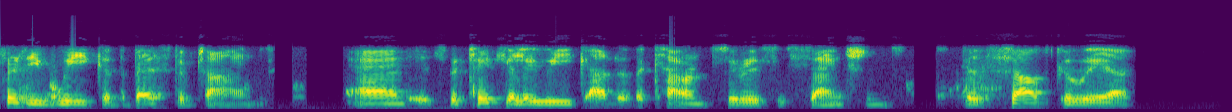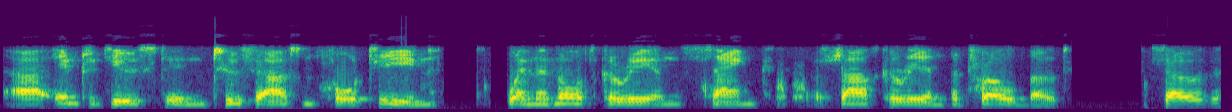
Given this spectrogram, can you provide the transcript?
pretty weak at the best of times. And it's particularly weak under the current series of sanctions that South Korea uh, introduced in 2014 when the North Koreans sank a South Korean patrol boat. So the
